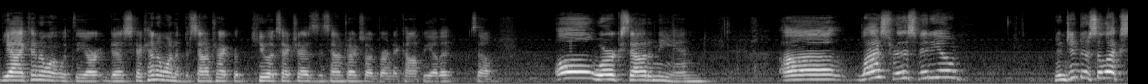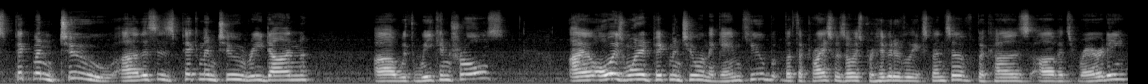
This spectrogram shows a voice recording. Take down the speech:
yeah, I kind of went with the art disc. I kind of wanted the soundtrack, but Helix actually has the soundtrack, so I burned a copy of it. So all works out in the end. Uh, last for this video, Nintendo selects Pikmin 2. Uh, this is Pikmin 2 redone uh, with Wii controls. I always wanted Pikmin 2 on the GameCube, but the price was always prohibitively expensive because of its rarity.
